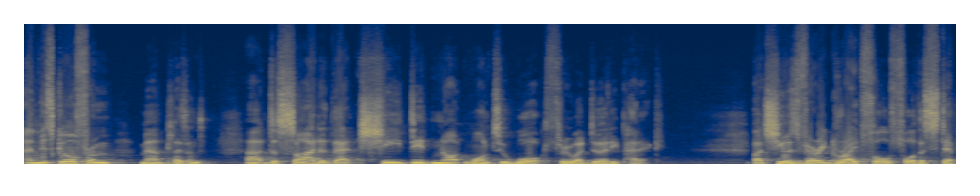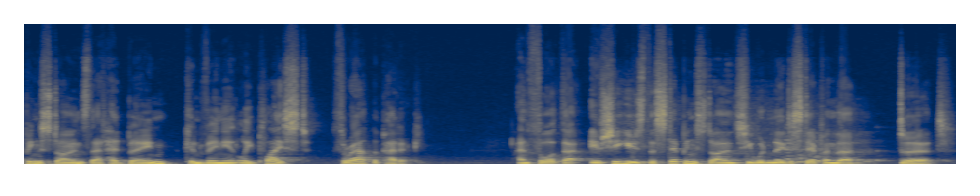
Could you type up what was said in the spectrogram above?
And this girl from Mount Pleasant uh, decided that she did not want to walk through a dirty paddock. But she was very grateful for the stepping stones that had been conveniently placed throughout the paddock and thought that if she used the stepping stones, she wouldn't need to step in the dirt.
